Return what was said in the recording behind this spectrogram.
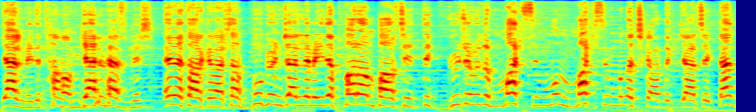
Gelmedi tamam gelmezmiş. Evet arkadaşlar bu güncellemeyi de paramparça ettik. Gücümüzü maksimumun maksimumuna çıkardık gerçekten.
